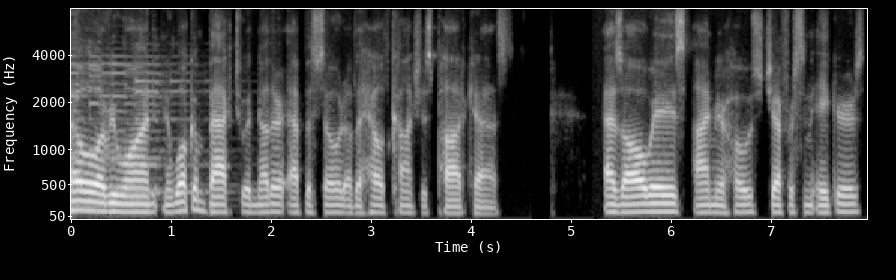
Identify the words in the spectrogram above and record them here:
Hello, everyone, and welcome back to another episode of the Health Conscious Podcast. As always, I'm your host, Jefferson Akers,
